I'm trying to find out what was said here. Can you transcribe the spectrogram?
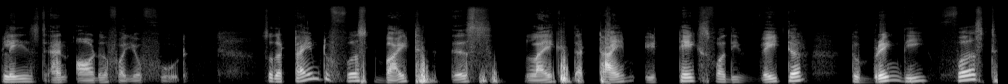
placed an order for your food. So the time to first bite is like the time it takes for the waiter to bring the first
